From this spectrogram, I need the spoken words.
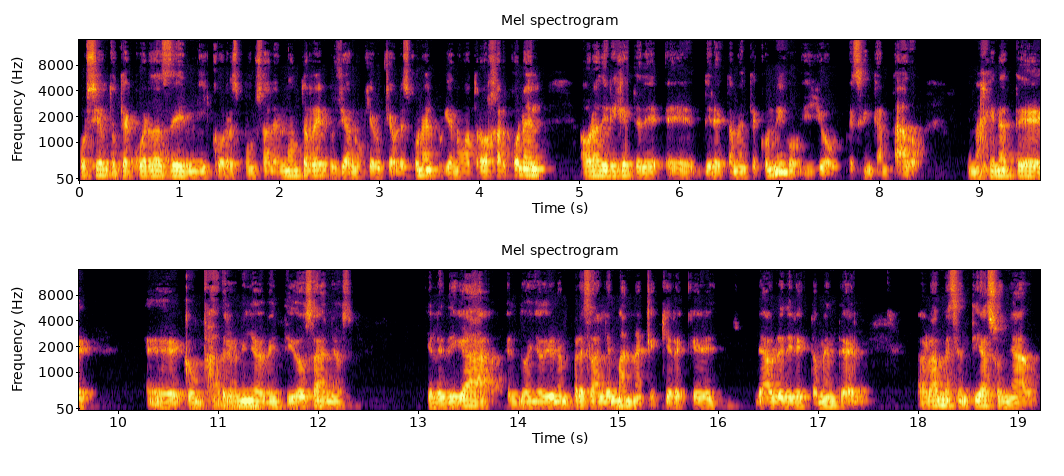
por cierto, ¿te acuerdas de mi corresponsal en Monterrey? Pues ya no quiero que hables con él, porque ya no va a trabajar con él. Ahora dirígete eh, directamente conmigo. Y yo, pues encantado. Imagínate, eh, compadre, un niño de 22 años, que le diga el dueño de una empresa alemana que quiere que le hable directamente a él. La verdad me sentía soñado.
